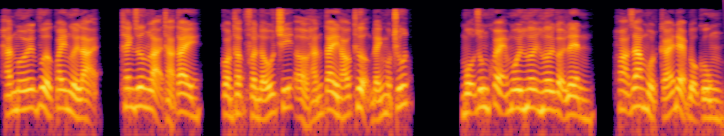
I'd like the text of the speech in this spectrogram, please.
Hắn mới vừa quay người lại, Thanh Dương lại thả tay, còn thập phần ấu chỉ ở hắn tay háo thượng đánh một chút. Mộ Dung khỏe môi hơi hơi gợi lên, họa ra một cái đẹp độ cung,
